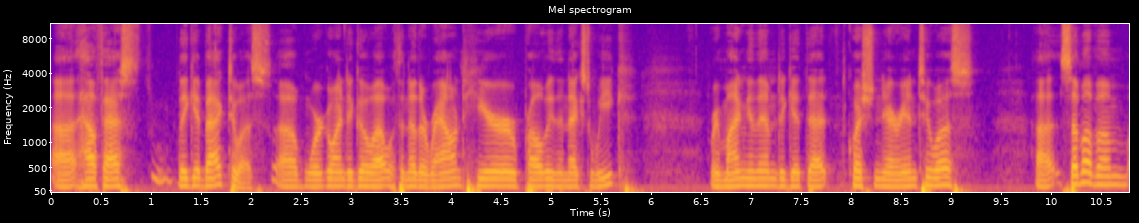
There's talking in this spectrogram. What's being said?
uh, how fast they get back to us. Uh, we're going to go out with another round here probably the next week, reminding them to get that questionnaire into us. Uh, some of them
